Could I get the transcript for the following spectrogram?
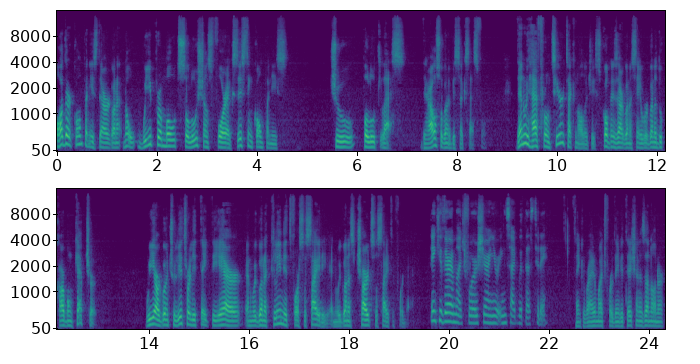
Other companies that are going to no we promote solutions for existing companies to pollute less. They're also going to be successful. Then we have frontier technologies. Companies are going to say we're going to do carbon capture we are going to literally take the air and we're going to clean it for society and we're going to charge society for that. Thank you very much for sharing your insight with us today. Thank you very much for the invitation. It's an honor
